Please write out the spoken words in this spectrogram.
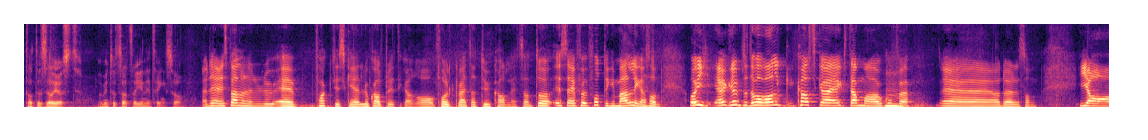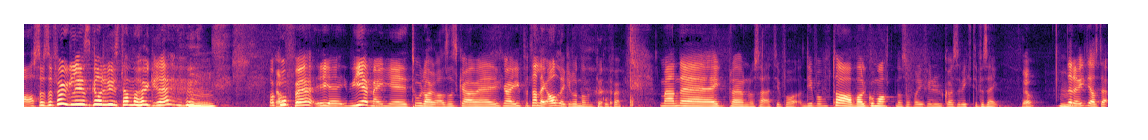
tatt det seriøst og begynt å sette seg inn i ting. Så Ja, det er litt spennende når du er faktisk er lokalpolitiker og folk vet at du kan litt. Sant? Og, så jeg har fått noen meldinger sånn Oi, jeg har glemt at det var valg. Hva skal jeg stemme, og hvorfor? Eh, og da er det sånn Ja, så selvfølgelig skal du stemme Høyre. og Ja. hvorfor? Gi gi meg eh, to dager, så skal jeg, skal jeg fortelle deg alle grunnene til hvorfor. Men eh, jeg pleier nå å si at de får, de får ta valgomaten, og så får de finne ut hva som er viktig for seg. ja. Det er det viktigste.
